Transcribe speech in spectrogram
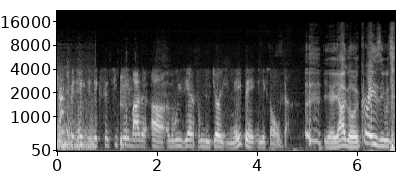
Shaq's been hating the Knicks since he came out of uh, Louisiana from New Jersey. Man, he been hating the Knicks the whole time. yeah, y'all going crazy with.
